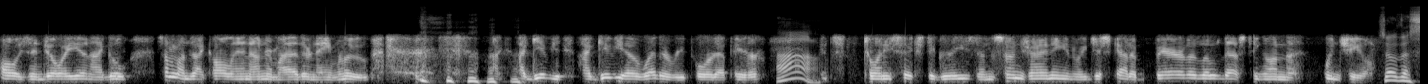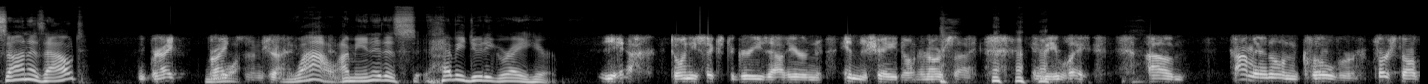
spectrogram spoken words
always enjoy you, and I go. Sometimes I call in under my other name, Lou. I, I give you I give you a weather report up here. Ah, It's 26 degrees and the sun shining, and we just got a barely little dusting on the windshield. so the sun is out? Bright, bright sunshine. Wow. I mean, it is heavy duty gray here. Yeah, 26 degrees out here in the, in the shade on the north side. anyway, um, comment on clover. First off,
